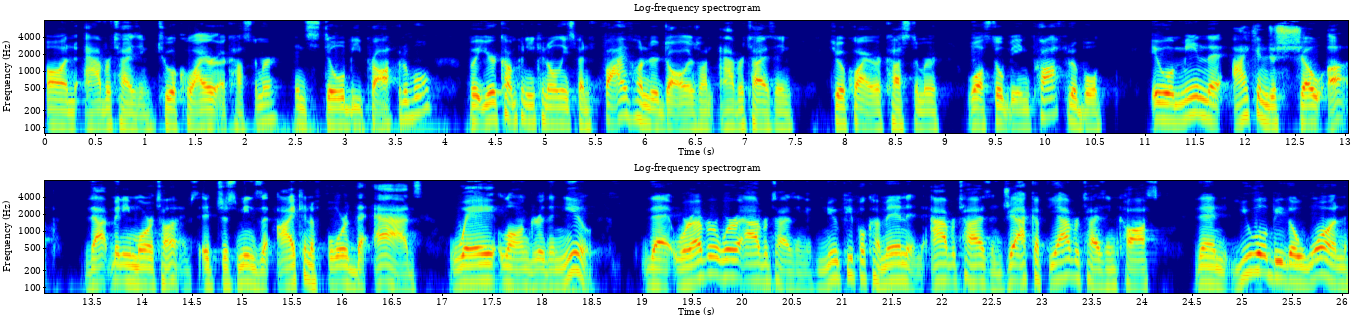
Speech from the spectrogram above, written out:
on advertising to acquire a customer and still be profitable, but your company can only spend $500 on advertising to acquire a customer while still being profitable, it will mean that I can just show up that many more times. It just means that I can afford the ads way longer than you. That wherever we're advertising, if new people come in and advertise and jack up the advertising costs, then you will be the one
